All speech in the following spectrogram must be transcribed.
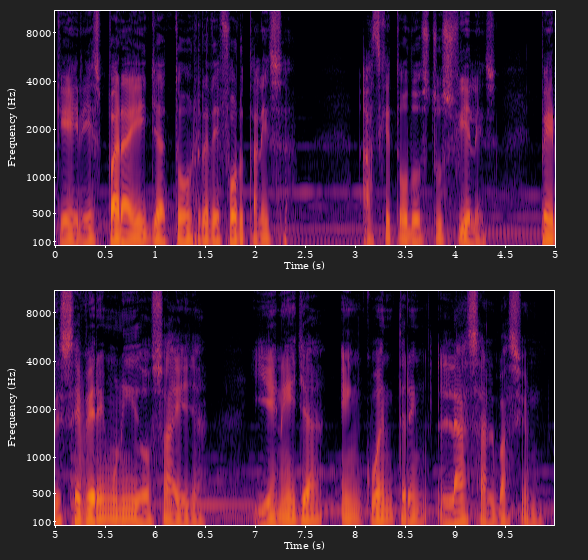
que eres para ella torre de fortaleza, haz que todos tus fieles perseveren unidos a ella y en ella encuentren la salvación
